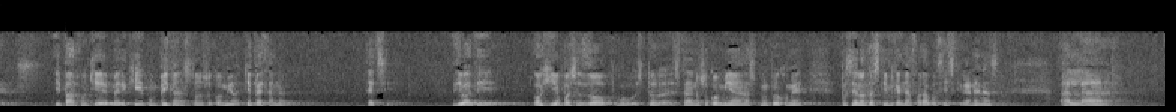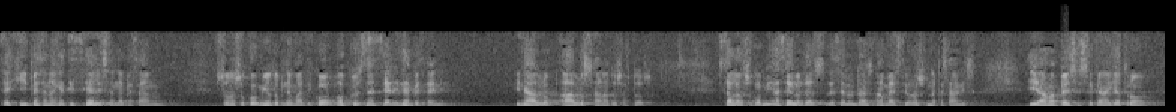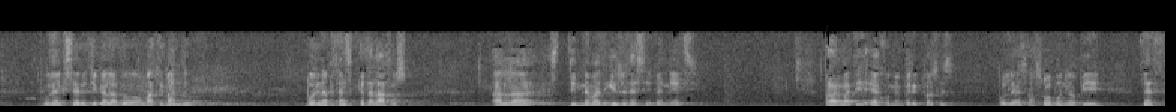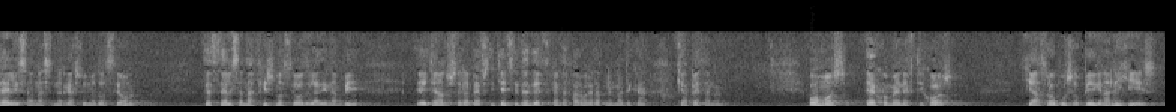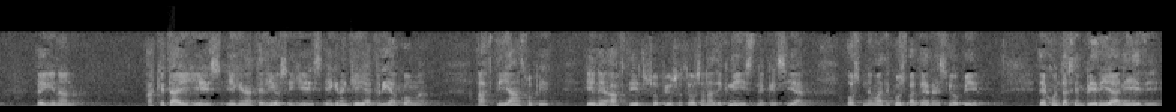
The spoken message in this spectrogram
υπάρχουν και μερικοί που μπήκαν στο νοσοκομείο και πέθαναν. Έτσι. Διότι όχι όπως εδώ που στο, στα νοσοκομεία ας πούμε που έχουμε που θέλοντας τίμη καμιά φορά αποθήσει κανένας αλλά εκεί πέθαναν γιατί θέλησαν να πεθάνουν. Στο νοσοκομείο το πνευματικό όποιος δεν θέλει δεν πεθαίνει. Είναι άλλο, άλλος θάνατος αυτός. Στα άλλα νοσοκομεία θέλοντας δεν θέλοντας άμα έρθει η ώρα σου να πεθάνεις. Ή άμα πέσεις σε κανένα γιατρό που δεν ξέρει και καλά το μάθημά του μπορεί να πεθάνεις και κατά λάθος. αλλά στην πνευματική ζωή δεν συμβαίνει έτσι. Πράγματι έχουμε περιπτώσεις πολλές ανθρώπων οι οποίοι δεν θέλησαν να συνεργαστούν με τον Θεό δεν θέλησαν να αφήσουν τον Θεό δηλαδή να μπει ε, και να τους θεραπεύσει και έτσι δεν δέχτηκαν τα φάρμακα τα πνευματικά και απέθαναν. Όμως έχουμε ευτυχώς και ανθρώπους οι οποίοι έγιναν υγιείς. Έγιναν αρκετά υγιείς έγιναν τελείως υγιείς έγιναν και ιατροί ακόμα. Αυτοί οι άνθρωποι είναι αυτοί τους οποίους ο Θεός αναδεικνύει στην Εκκλησία ως πνευματικούς πατέρες οι οποίοι έχοντας εμπειρία ήδη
